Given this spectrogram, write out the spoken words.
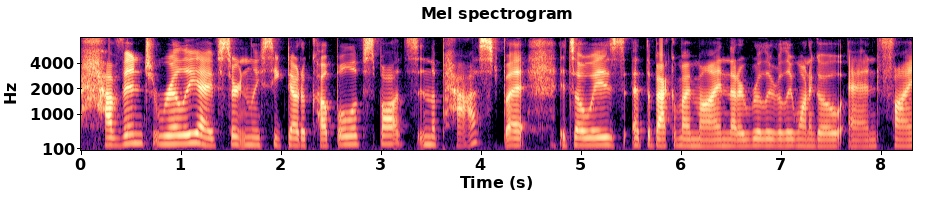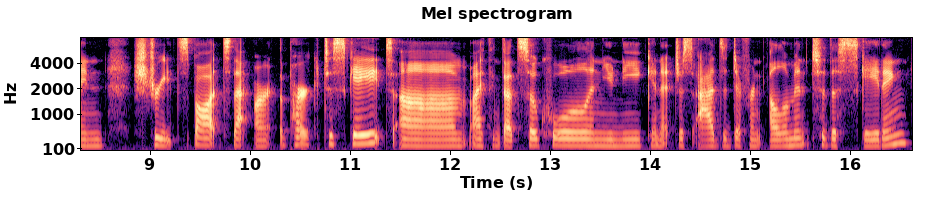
haven't really. I've certainly seeked out a couple of spots in the past, but it's always at the back of my mind that I really, really want to go and find street spots that aren't the park to skate. Um, I think that's so cool and unique, and it just adds a different element to the skating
